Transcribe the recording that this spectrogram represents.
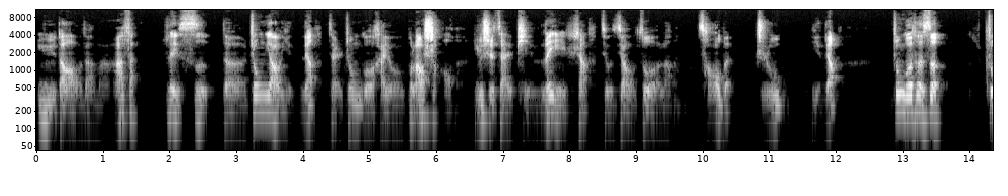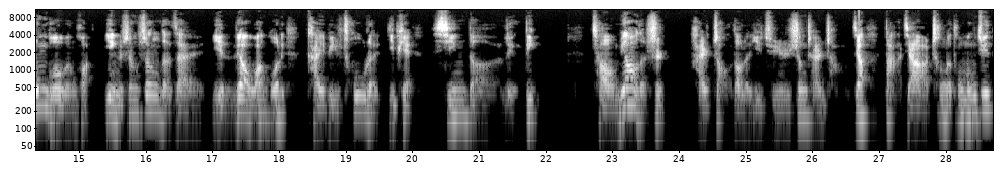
遇到的麻烦，类似的中药饮料在中国还有不老少，于是，在品类上就叫做了草本植物饮料。中国特色，中国文化，硬生生的在饮料王国里开辟出了一片新的领地。巧妙的是，还找到了一群生产厂家，大家成了同盟军，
